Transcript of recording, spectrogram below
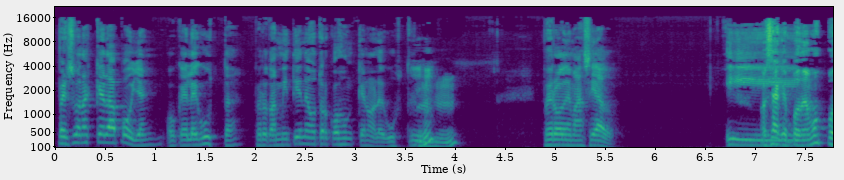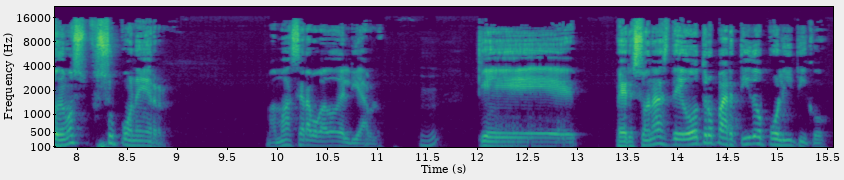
personas que la apoyan o que le gusta, pero también tiene otro cojón que no le gusta. Pero demasiado. Y... O sea que podemos, podemos suponer, vamos a ser abogados del diablo, que personas de otro partido político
